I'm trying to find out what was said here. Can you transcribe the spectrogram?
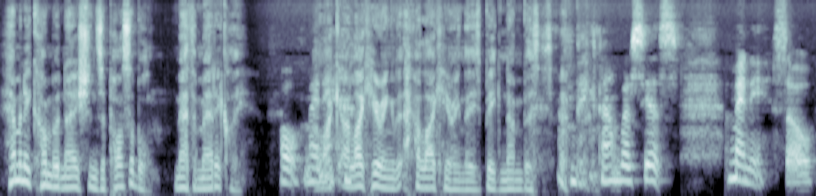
How many combinations are possible mathematically? Oh, many. I like, I like hearing. I like hearing these big numbers. big numbers, yes, many. So,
